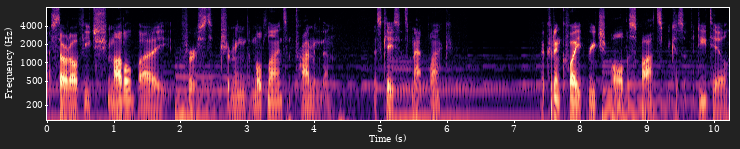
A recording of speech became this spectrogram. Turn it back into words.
I start off each model by first trimming the mold lines and priming them. In this case it's matte black. I couldn't quite reach all the spots because of the detail,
